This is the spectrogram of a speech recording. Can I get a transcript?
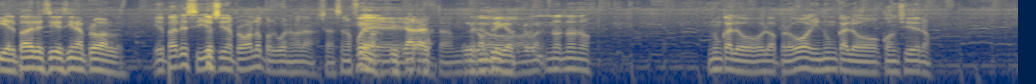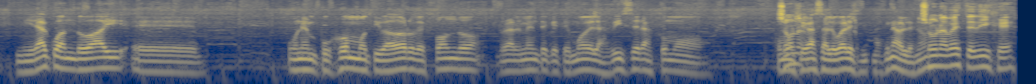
Y el padre sigue sin aprobarlo. Y el padre siguió sin aprobarlo porque, bueno, ahora ya se nos fue. Sí, sí, eh, hasta- complica, pero bueno. No, no, no. Nunca lo, lo aprobó y nunca lo consideró. Mirá cuando hay eh, un empujón motivador de fondo realmente que te mueve las vísceras, como, como una- llegás a lugares imaginables, ¿no? Yo una vez te dije,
